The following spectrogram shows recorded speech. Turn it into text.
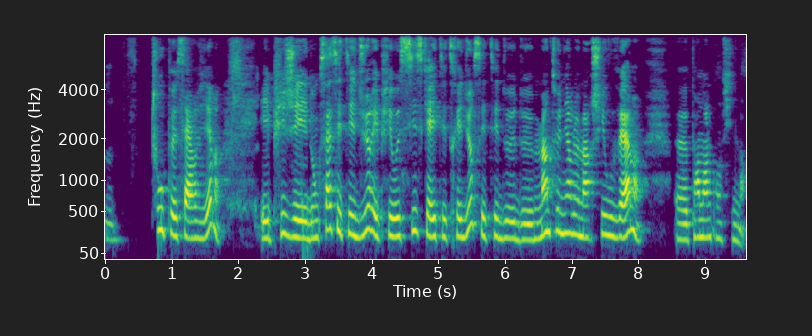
euh, mm. tout peut servir. Et puis, j'ai donc ça, c'était dur. Et puis aussi, ce qui a été très dur, c'était de, maintenir le marché ouvert euh, pendant le confinement.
